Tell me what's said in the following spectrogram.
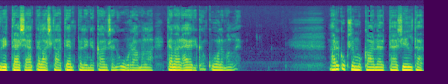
Yrittäessään pelastaa temppelin ja kansan uhraamalla tämän häirikön kuolemalle. Markuksen mukaan näyttää siltä,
